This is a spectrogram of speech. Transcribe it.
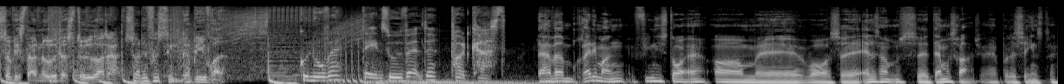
så hvis der er noget, der støder dig, så er det for sent at blive vred. Gunova, dagens udvalgte podcast. Der har været rigtig mange fine historier om øh, vores øh, allesammens øh, Danmarks Radio her på det seneste.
